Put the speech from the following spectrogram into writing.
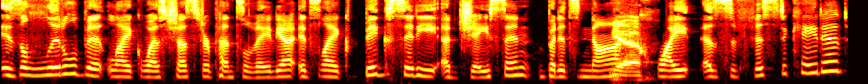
is a little bit like Westchester, Pennsylvania. It's like big city adjacent, but it's not Yeah. quite as sophisticated.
